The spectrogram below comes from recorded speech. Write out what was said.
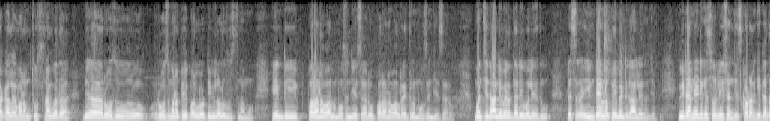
రకాలుగా మనం చూస్తున్నాం కదా రోజు రోజు మన పేపర్లో టీవీలలో చూస్తున్నాము. ఏంటి పలానా వాళ్ళు మోసం చేశారు పలానా వాళ్ళు రైతులు మోసం చేశారు. మంచి నాణ్యమైన ధర ఇవ్వలేదు ప్లస్ ఇన్ టైంలో పేమెంట్ కాలేదని చెప్పి. వీటన్నిటికీ సొల్యూషన్ తీసుకోవడానికి గత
